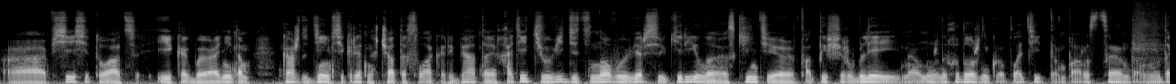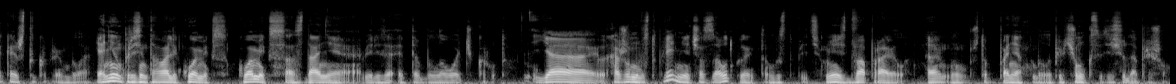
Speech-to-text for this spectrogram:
а, все ситуации. И как бы они там каждый день в секретных чатах Slack, ребята, хотите увидеть новую версию Кирилла, скиньте по 1000 рублей, нам нужно художнику оплатить там пару сцен. Там, вот такая штука прям была. И они нам презентовали комикс. Комикс создания, это было очень круто. Я хожу на выступление, меня сейчас зовут куда-нибудь там выступить. У меня есть два правила, да, ну, чтобы понятно было, почему, кстати, сюда пришел.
